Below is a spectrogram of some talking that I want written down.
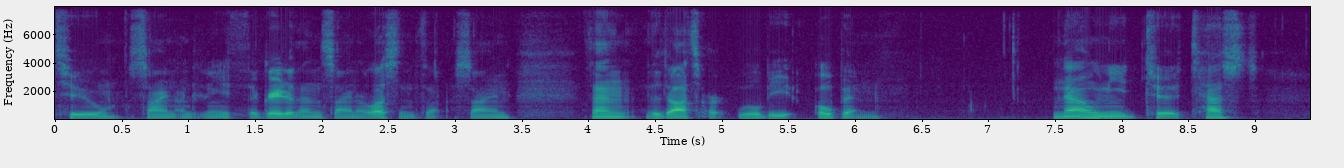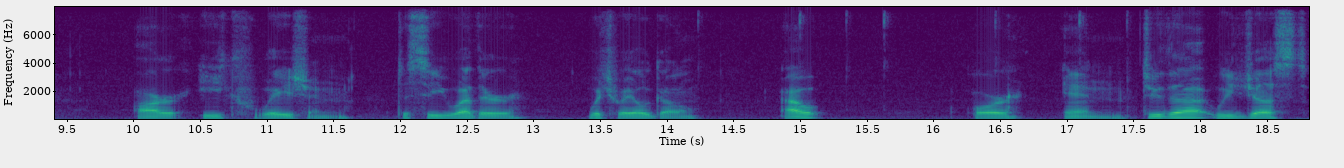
to sign underneath the greater than sign or less than sign, then the dots are, will be open. Now we need to test our equation to see whether which way it'll go out or in. To Do that, we just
